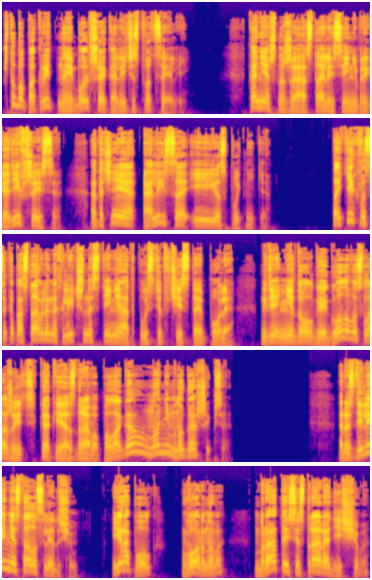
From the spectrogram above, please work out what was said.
чтобы покрыть наибольшее количество целей. Конечно же, остались и непригодившиеся, а точнее Алиса и ее спутники. Таких высокопоставленных личностей не отпустят в чистое поле, где недолго и голову сложить, как я здраво полагал, но немного ошибся. Разделение стало следующим. Ярополк, Воронова, брат и сестра Радищева,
